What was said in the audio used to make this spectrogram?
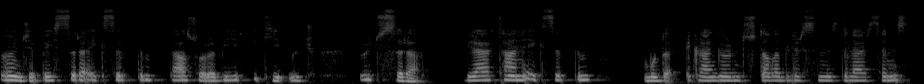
Önce 5 sıra eksilttim. Daha sonra 1, 2, 3, 3 sıra birer tane eksilttim. Burada ekran görüntüsü de alabilirsiniz dilerseniz.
